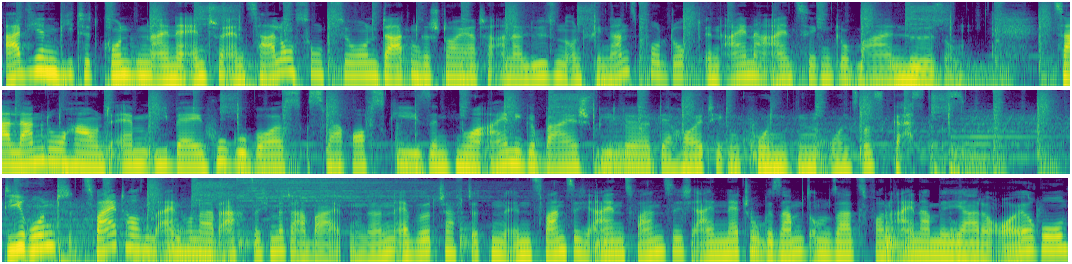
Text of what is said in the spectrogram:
Adyen bietet Kunden eine End-to-End-Zahlungsfunktion, datengesteuerte Analysen und Finanzprodukt in einer einzigen globalen Lösung. Zalando, H&M, eBay, Hugo Boss, Swarovski sind nur einige Beispiele der heutigen Kunden unseres Gastes. Die rund 2180 Mitarbeitenden erwirtschafteten in 2021 einen Netto-Gesamtumsatz von einer Milliarde Euro.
